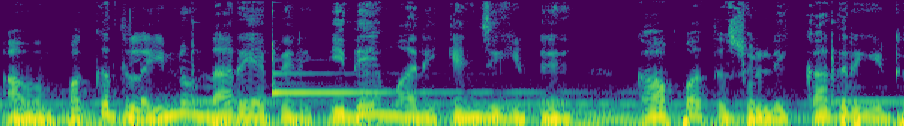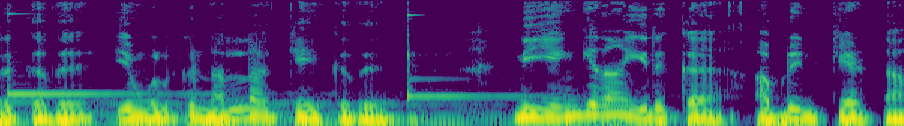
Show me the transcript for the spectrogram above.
அவன் பக்கத்தில் இன்னும் நிறைய பேர் இதே மாதிரி கெஞ்சிக்கிட்டு காப்பாற்ற சொல்லி கதறிக்கிட்டு இருக்குது. இவங்களுக்கு நல்லா கேட்குது நீ எங்கே தான் இருக்க? அப்படின்னு கேட்டா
